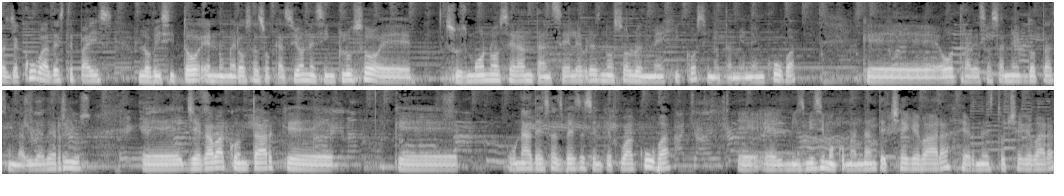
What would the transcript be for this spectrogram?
pues de Cuba, de este país, lo visitó en numerosas ocasiones. Incluso eh, sus monos eran tan célebres no solo en México, sino también en Cuba, que otra de esas anécdotas en la vida de Ríos, eh, llegaba a contar que, que una de esas veces en que fue a Cuba, eh, el mismísimo comandante Che Guevara, Ernesto Che Guevara,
